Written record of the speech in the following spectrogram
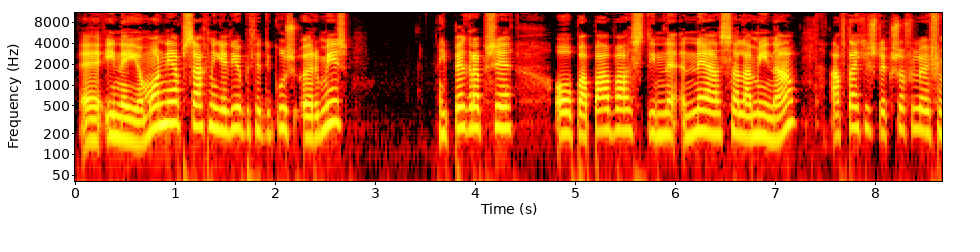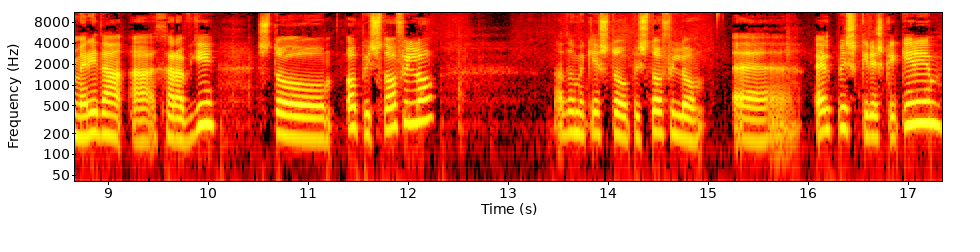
ε, είναι η ομόνια. Ψάχνει για δύο επιθετικούς Ερμής. Υπέγραψε ο Παπάβα στην Νέα Σαλαμίνα. Αυτά έχει στο εξώφυλλο εφημερίδα Χαραυγή στο οπισθόφυλλο. Να δούμε και στο οπισθόφυλλο ε, Έλπης, κυρίες και κύριοι.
